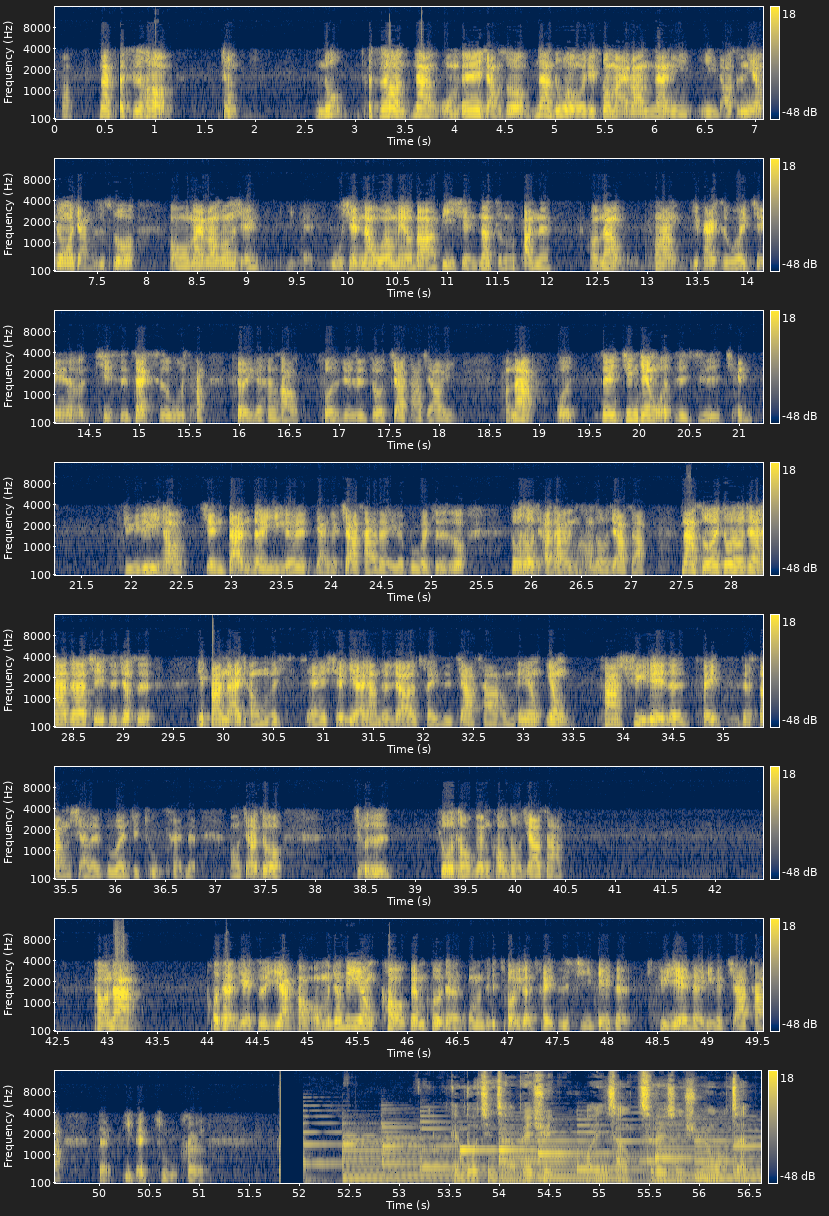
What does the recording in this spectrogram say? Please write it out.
好，那这时候就。如这时候，那我们在想说，那如果我去做卖方，那你你老师你要跟我讲是说，哦，我卖方风险无限，那我又没有办法避险，那怎么办呢？哦，那通常一开始我会建议说，其实在实物上就有一个很好做的，就是做价差交易。好，那我所以今天我只只是简举例哈，简单的一个两个价差的一个部分，就是说多头价差跟空头价差。那所谓多头价差，它其实就是一般来讲，我们呃学历来讲就叫垂直价差，我们用用它序列的垂直的上下的部分去组成的，哦，叫做就是多头跟空头价差。好，那 put 也是一样，哈，我们就利用 call 跟 put，我们去做一个垂直系列的序列的一个加差的一个组合。更多精彩的培训，欢迎上策略型学院网站。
